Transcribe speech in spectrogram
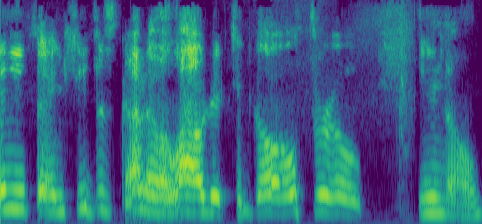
anything. She just kind of allowed it to go through, you know.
